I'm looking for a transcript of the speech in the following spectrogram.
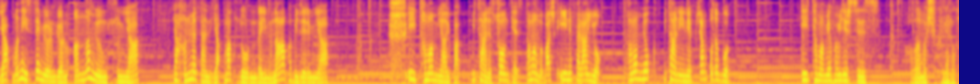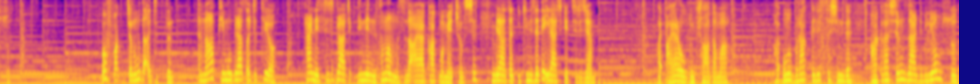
Yapmanı istemiyorum diyorum. Anlamıyor musun ya? Ya hanımefendi yapmak zorundayım. Ne yapabilirim ya? Üf, iyi tamam ya bak bir tane son kez tamam mı? Başka iğne falan yok. Tamam yok bir tane iğne yapacağım o da bu. İyi tamam yapabilirsiniz. Allah'ıma şükürler olsun. Of bak canımı da acıttın. E, ne yapayım bu biraz acıtıyor. Her neyse siz birazcık dinlenin tamam mı? Siz de ayağa kalkmamaya çalışın. Birazdan ikinize de ilaç getireceğim. Ay ayar oldun şu adama. Ay onu bırak da Lisa şimdi. Arkadaşlarımız nerede biliyor musun?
